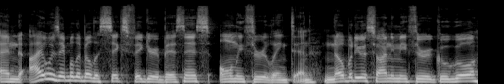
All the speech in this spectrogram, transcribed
and I was able to build a six figure business only through LinkedIn. Nobody was finding me through Google.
